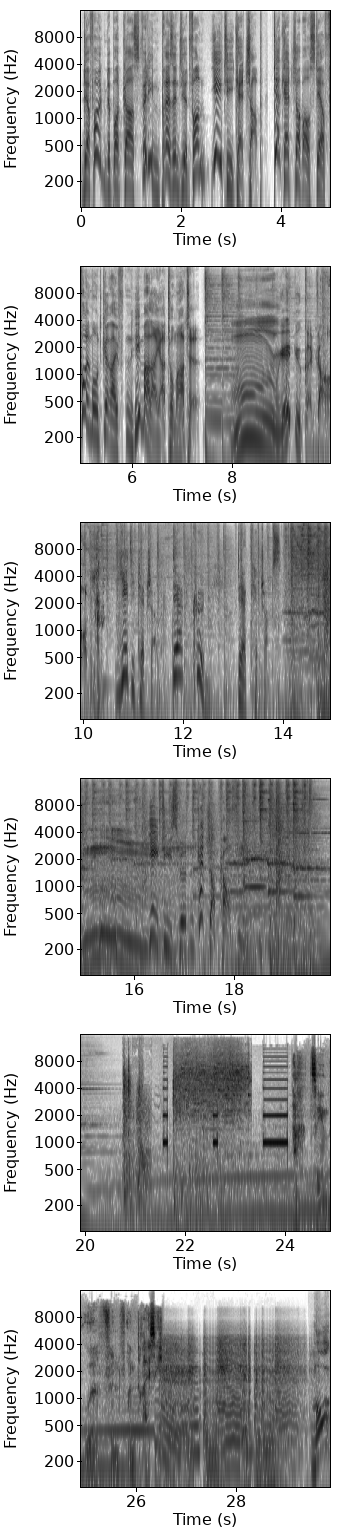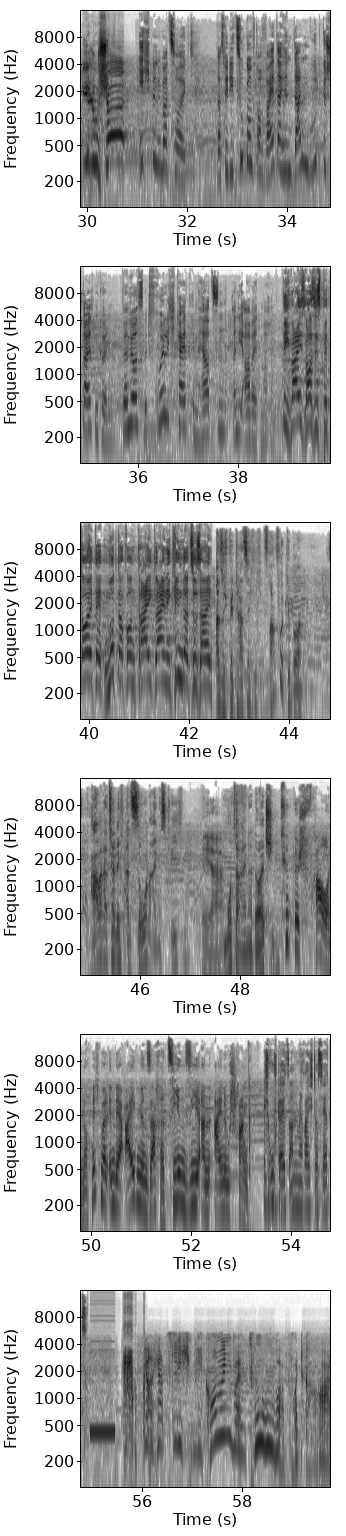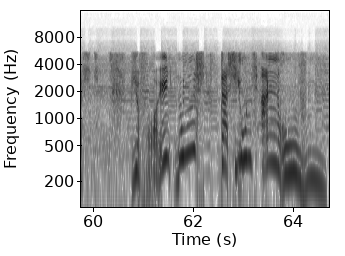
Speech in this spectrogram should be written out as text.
Der folgende Podcast wird Ihnen präsentiert von Yeti Ketchup. Der Ketchup aus der vollmondgereiften Himalaya-Tomate. Mmm, Yeti Ketchup. Yeti Ketchup, der König der Ketchups. Yetis würden Ketchup kaufen. Achtzehn Uhr fünfunddreißig. Morgen, Luschen! Ich bin überzeugt, dass wir die Zukunft auch weiterhin dann gut gestalten können, wenn wir uns mit Fröhlichkeit im Herzen an die Arbeit machen. Ich weiß, was es bedeutet, Mutter von drei kleinen Kindern zu sein. Also ich bin tatsächlich in Frankfurt geboren. Aber natürlich als Sohn eines Griechen, Ja. Mutter einer Deutschen. typisch Frau. Noch nicht mal in der eigenen Sache ziehen sie an einem Schrank. Ich rufe da jetzt an, mir reicht das jetzt. Ja, herzlich willkommen beim Tuhuwa Podcast. Wir freuen uns, dass Sie uns anrufen.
